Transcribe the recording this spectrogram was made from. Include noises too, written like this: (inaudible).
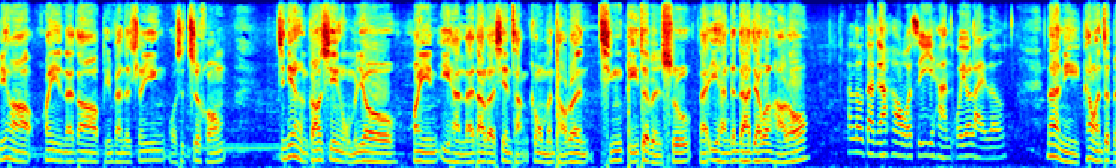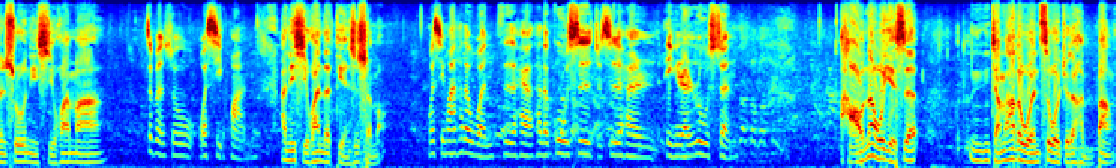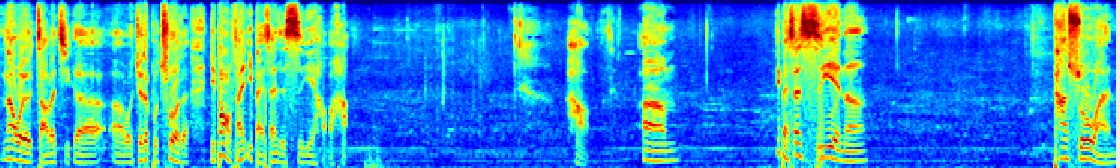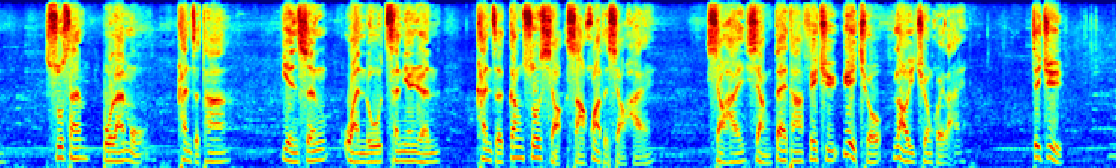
你好，欢迎来到平凡的声音，我是志宏。今天很高兴，我们又欢迎意涵来到了现场，跟我们讨论《情敌》这本书。来，意涵跟大家问好喽。Hello，大家好，我是意涵，我又来了。那你看完这本书，你喜欢吗？这本书我喜欢。啊，你喜欢的点是什么？我喜欢它的文字，还有它的故事，就是很引人入胜。好，那我也是。你讲到他的文字，我觉得很棒。那我有找了几个呃，我觉得不错的，你帮我翻一百三十四页好不好？好，嗯，一百三十四页呢，他说完，苏珊·伯兰姆看着他，眼神宛如成年人看着刚说小傻话的小孩。小孩想带他飞去月球绕一圈回来。这句，嗯，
